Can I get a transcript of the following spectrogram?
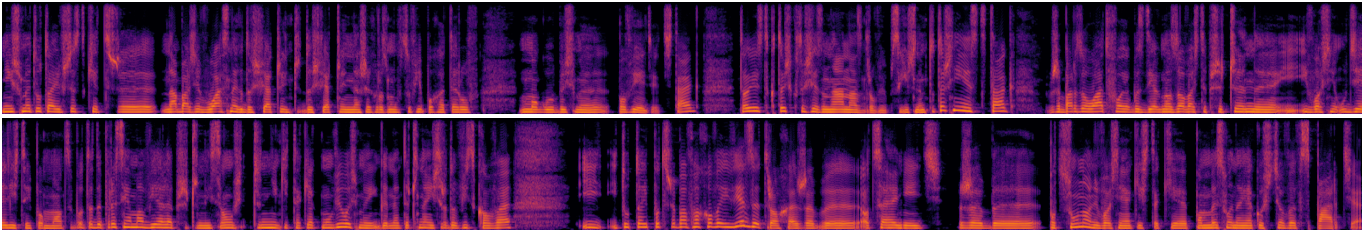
niż my tutaj wszystkie trzy na bazie własnych doświadczeń, czy doświadczeń naszych rozmówców i bohaterów mogłybyśmy powiedzieć, tak? To jest ktoś, kto się zna na zdrowiu psychicznym. To też nie jest tak, że bardzo łatwo jakby zdiagnozować te przyczyny i, i właśnie udzielić tej pomocy, bo ta depresja ma wiele przyczyn i są czynniki, tak jak mówiłyśmy, i genetyczne, i środowiskowe. I, I tutaj potrzeba fachowej wiedzy trochę, żeby ocenić, żeby podsunąć właśnie jakieś takie pomysły na jakościowe wsparcie.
